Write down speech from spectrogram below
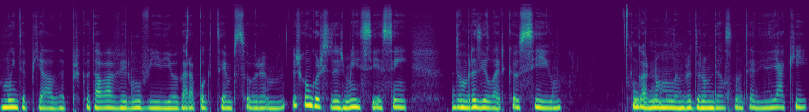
muita piada, porque eu estava a ver um vídeo agora há pouco tempo sobre hum, os concursos das Miss e assim, de um brasileiro que eu sigo. Agora não me lembro do nome dele, senão até dizia aqui.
